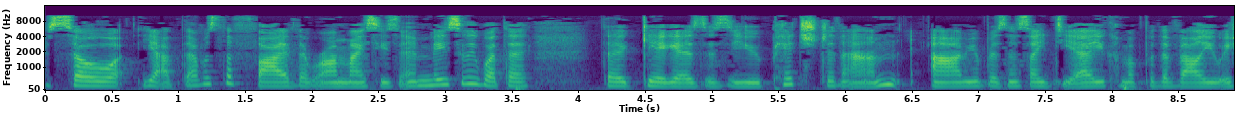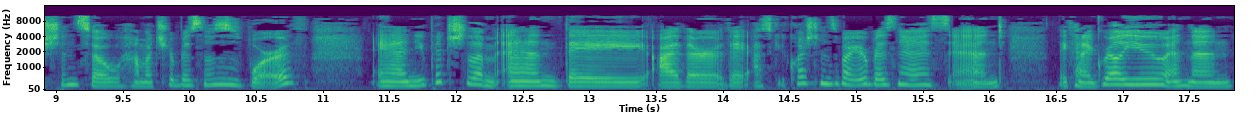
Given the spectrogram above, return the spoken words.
So yeah, that was the five that were on my season. And basically what the, the gig is, is you pitch to them, um, your business idea. You come up with a valuation. So how much your business is worth and you pitch to them and they either, they ask you questions about your business and they kind of grill you. And then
